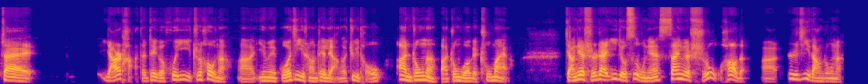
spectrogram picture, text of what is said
在雅尔塔的这个会议之后呢，啊，因为国际上这两个巨头暗中呢把中国给出卖了，蒋介石在一九四五年三月十五号的。啊，日记当中呢，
